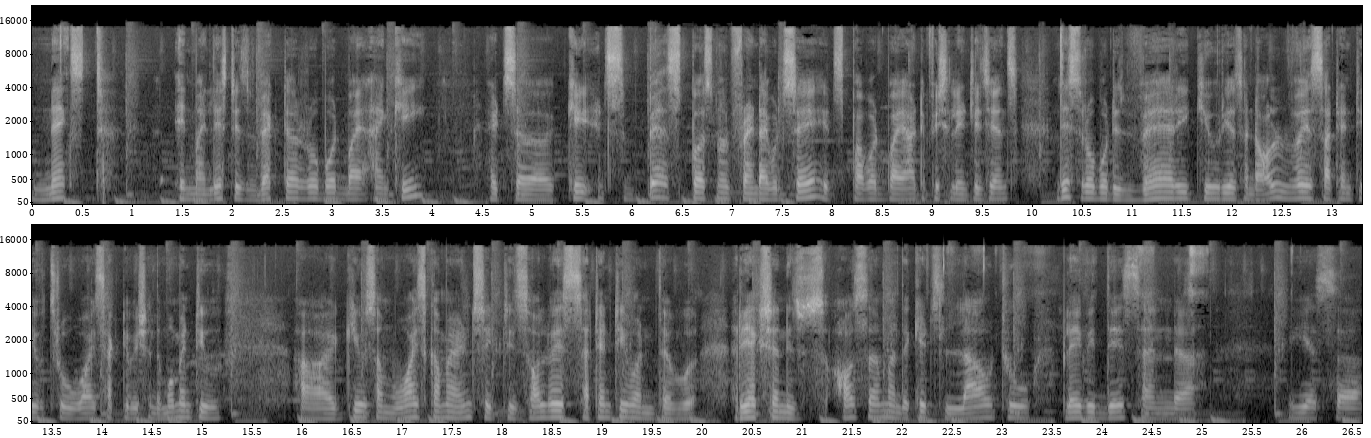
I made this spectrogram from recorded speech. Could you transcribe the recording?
next in my list is vector robot by anki. It's a it's best personal friend i would say. It's powered by artificial intelligence. This robot is very curious and always attentive through voice activation. The moment you uh, give some voice commands it is always attentive and the reaction is awesome. And the kids love to play with this and uh, yes uh,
